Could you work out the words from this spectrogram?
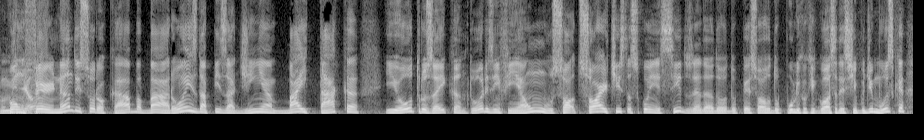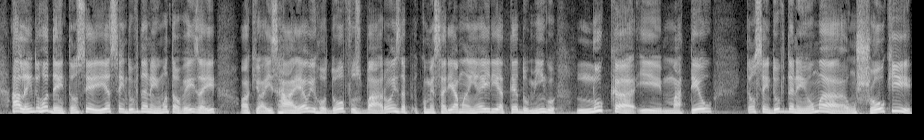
Um com milhão? Fernando e Sorocaba, Barões da Pisadinha, Baitaca e outros aí cantores, enfim, é um só, só artistas conhecidos, né, do, do pessoal, do público que gosta desse tipo de música, além do rodeio. Então seria, sem dúvida nenhuma, talvez aí, ó, aqui, ó, Israel e Rodolfo, os Barões da, começaria amanhã, iria até domingo, Luca e Mateu, então, sem dúvida nenhuma, um show que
